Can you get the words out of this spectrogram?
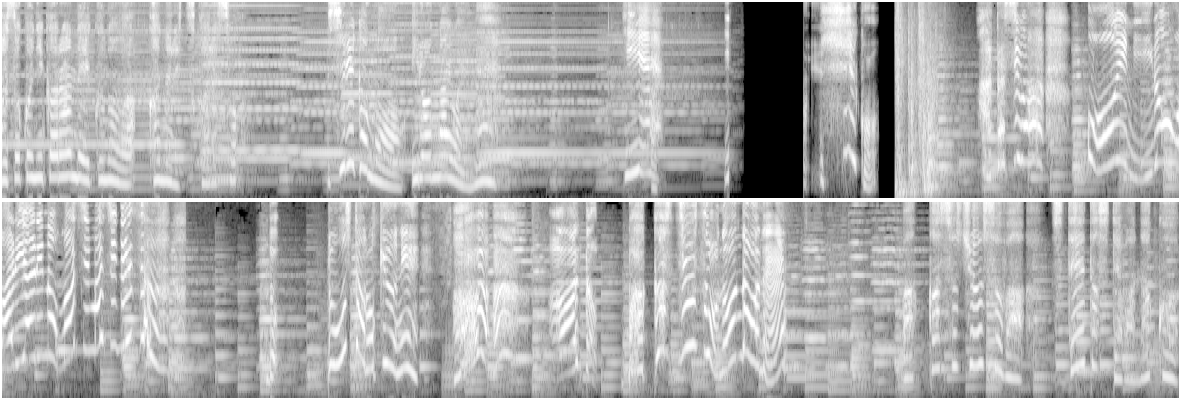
あそこに絡んでいくのはかなり疲れそう。シリカもいらんないわよね。いえ。シリカ？私は、大いに異論ありありのマシマシですど、どうしたの？急にああんた、バッカスジュースを飲んだわねジュースはステータスではなく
